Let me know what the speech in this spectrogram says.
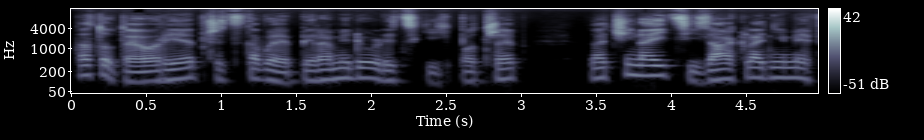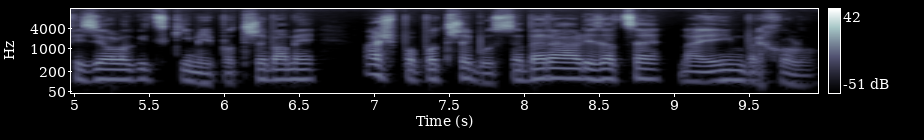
Tato teorie představuje pyramidu lidských potřeb, začínající základními fyziologickými potřebami až po potřebu seberealizace na jejím vrcholu.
